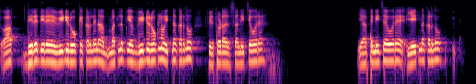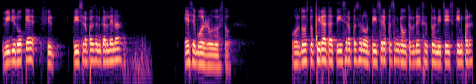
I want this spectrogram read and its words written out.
तो आप धीरे धीरे वीडियो रोक के कर लेना। मतलब कि अब वीडियो रोक लो, इतना कर लो, फिर थोड़ा सा नीचे हो रहा है। यहाँ पे नीचे हो रहा है, ये इतना कर लो, वीडियो रोक के, फिर तीसरा पसंद कर लेना। ऐसे बोल रहा हूँ दोस्तों। और दोस्तों फिर आता है तीसरा प्रश्न और तीसरे प्रश्न का उत्तर देख सकते हो नीचे स्क्रीन पर।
